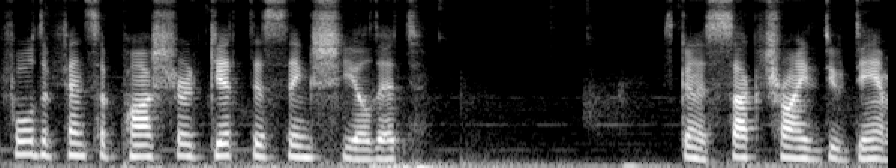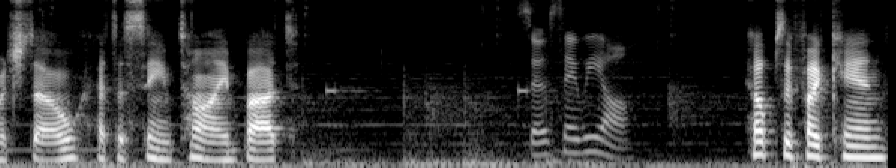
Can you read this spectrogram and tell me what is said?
Full defensive posture. Get this thing shielded. It's gonna suck trying to do damage though at the same time, but So say we all. helps if I can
